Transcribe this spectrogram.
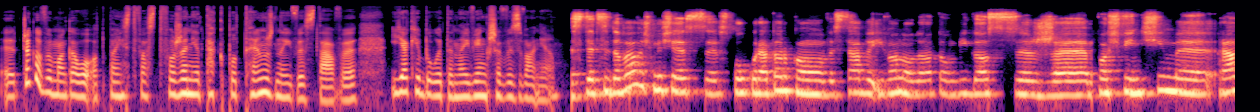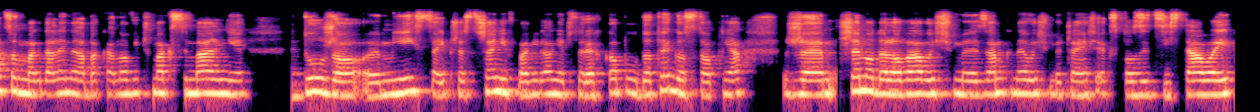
E, czego wymagało od Państwa stworzenie tak potężnej wystawy? Wystawy. Jakie były te największe wyzwania? Zdecydowałyśmy się z współkuratorką wystawy Iwoną Dorotą Bigos, że poświęcimy pracom Magdaleny Abakanowicz maksymalnie dużo e, miejsca i przestrzeni w pawilonie Czterech Kopuł do tego stopnia, że przemodelowałyśmy, zamknęłyśmy część ekspozycji stałej,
